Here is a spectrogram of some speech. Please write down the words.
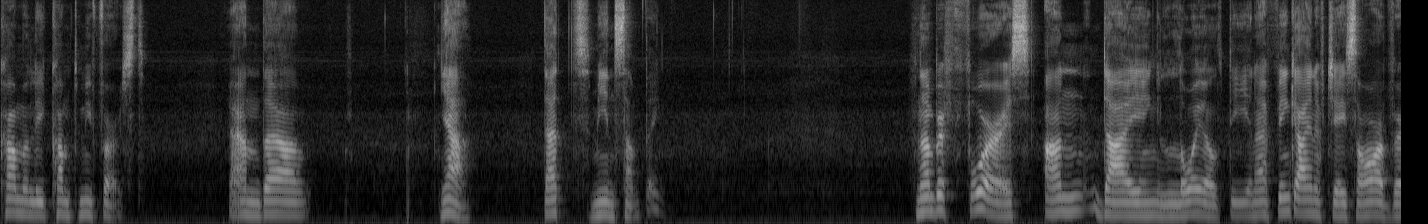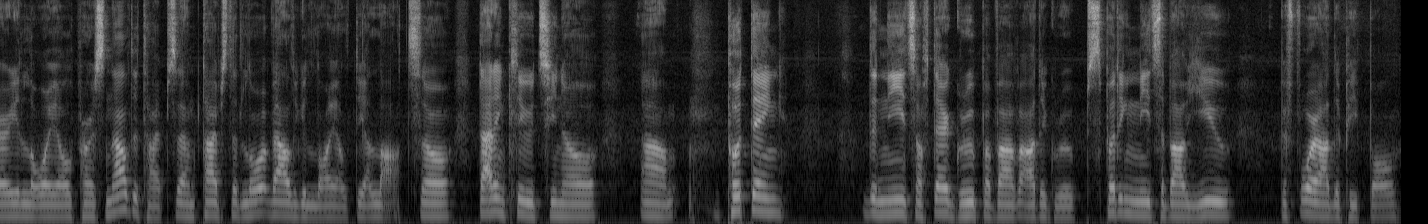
commonly come to me first. And uh, yeah that means something. Number four is undying loyalty, and I think INFJs are very loyal personality types, um, types that lo- value loyalty a lot. So that includes, you know, um, putting the needs of their group above other groups, putting needs above you before other people,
